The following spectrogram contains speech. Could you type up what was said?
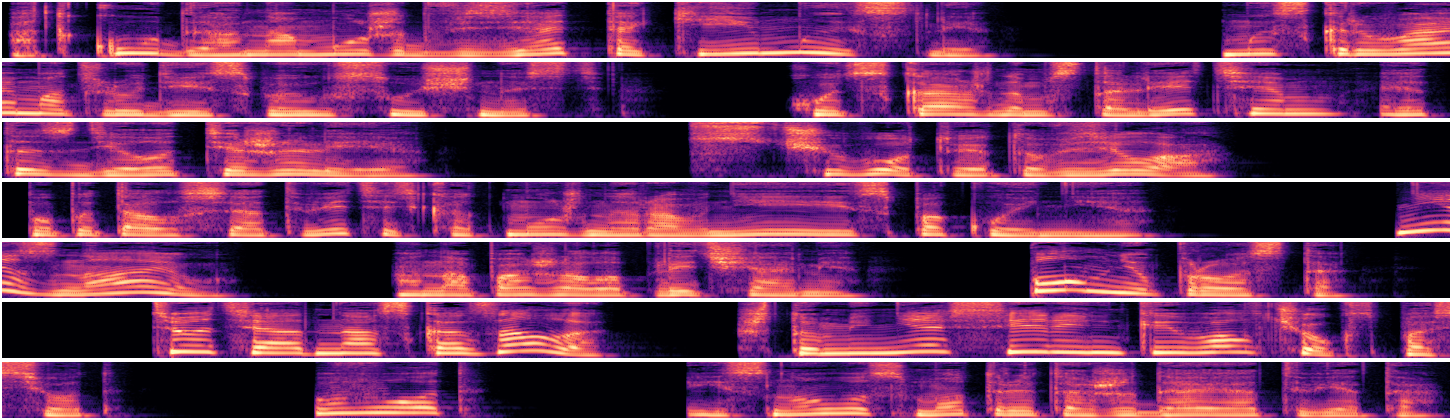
Откуда она может взять такие мысли? Мы скрываем от людей свою сущность. Хоть с каждым столетием это сделать тяжелее. «С чего ты это взяла?» Попытался ответить как можно ровнее и спокойнее. «Не знаю», — она пожала плечами. «Помню просто. Тетя одна сказала, что меня серенький волчок спасет. Вот». И снова смотрит, ожидая ответа.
